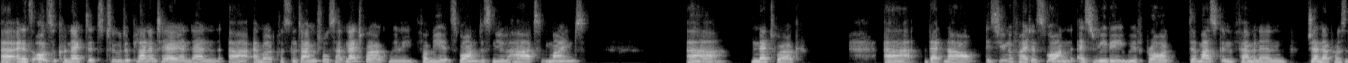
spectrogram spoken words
Uh, and it's also connected to the planetary and then uh, Emerald Crystal Diamond Rosette network. Really, for me, it's one, this new heart mind uh, network uh, that now is unified as one, as really we've brought the masculine, feminine, gender pr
